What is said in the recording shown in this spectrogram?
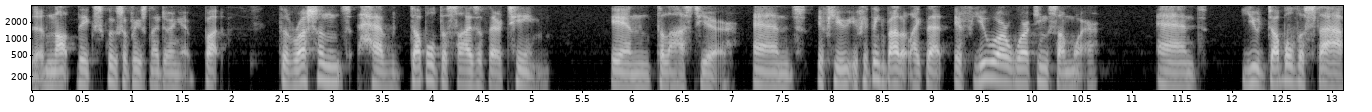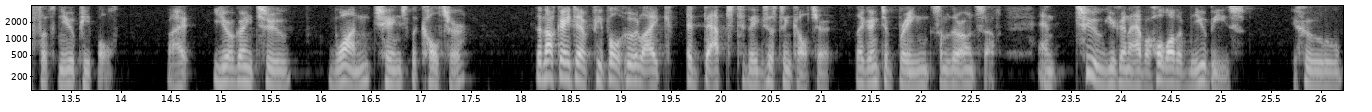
uh, not the exclusive reason they're doing it, but the Russians have doubled the size of their team in the last year. And if you if you think about it like that, if you are working somewhere and you double the staff with new people, right? You're going to one change the culture. They're not going to have people who like adapt to the existing culture. They're going to bring some of their own stuff. And two, you're going to have a whole lot of newbies who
